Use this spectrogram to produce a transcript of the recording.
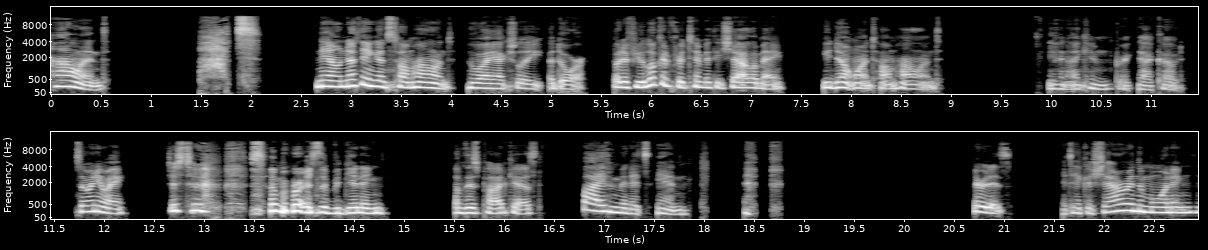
Holland. What? Now, nothing against Tom Holland, who I actually adore, but if you're looking for Timothy Chalamet, you don't want Tom Holland. Even I can break that code. So, anyway, just to summarize the beginning of this podcast, five minutes in. Here it is. I take a shower in the morning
